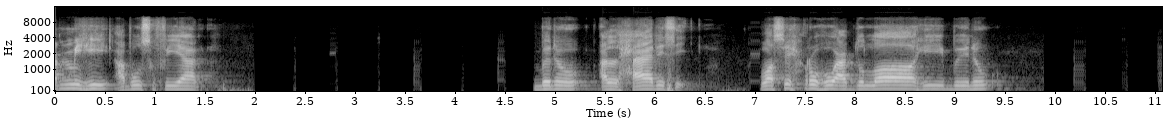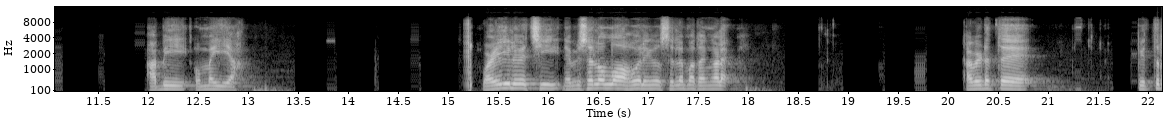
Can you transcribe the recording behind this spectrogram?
അമ്മിഹി അബു സുഫിയാൻ ബിനു അൽ ഹാരിസി വസിഹ്റുഹു അബ്ദുല്ലാഹി ബിനു അബി ഉമയ്യ. വഴിയിൽ വെച്ച് നബി സല്ലല്ലാഹു അലൈഹി വസല്ലമ തങ്ങളെ അവിടുത്തെ പിതൃ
